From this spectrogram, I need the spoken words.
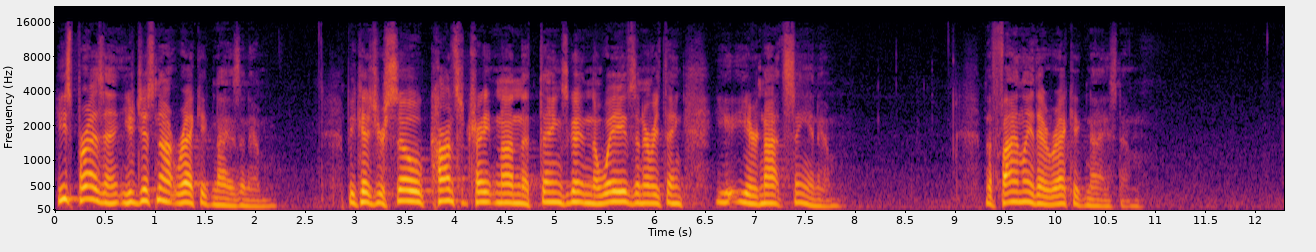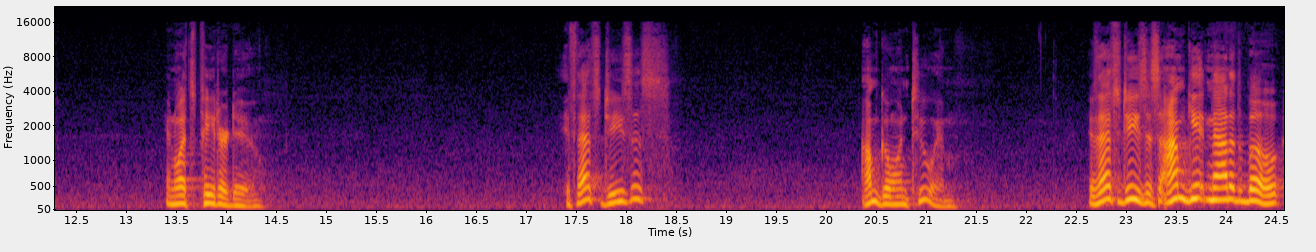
He's present. You're just not recognizing Him. Because you're so concentrating on the things in the waves and everything, you're not seeing Him. But finally, they recognized Him. And what's Peter do? if that's Jesus, I'm going to him. If that's Jesus, I'm getting out of the boat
